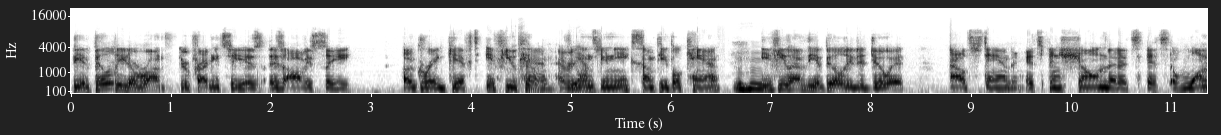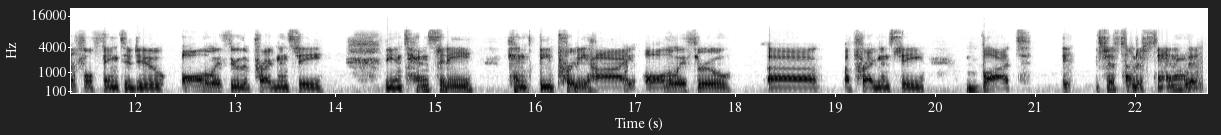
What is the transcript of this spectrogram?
the ability to run through pregnancy is, is obviously a great gift if you can. Everyone's unique. Some people can't. If you have the ability to do it, outstanding. It's been shown that it's it's a wonderful thing to do all the way through the pregnancy. The intensity can be pretty high all the way through uh, a pregnancy, but it's just understanding that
